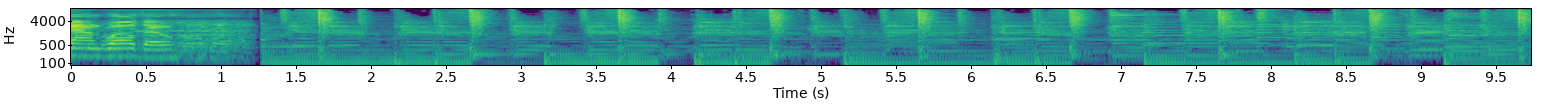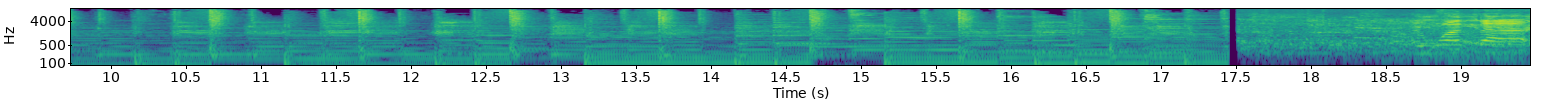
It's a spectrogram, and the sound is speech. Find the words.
found Waldo. I want that.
